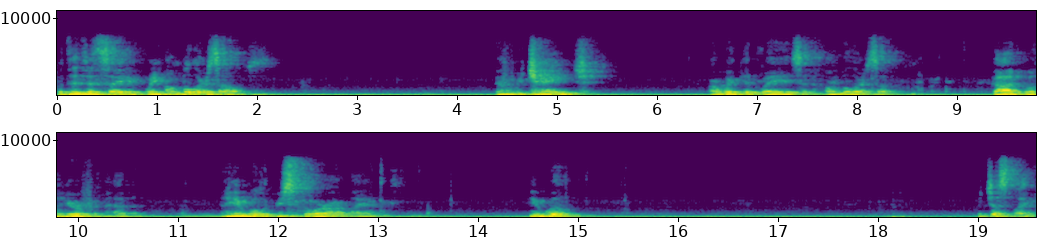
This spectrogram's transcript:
But did it say? If we humble ourselves, if we change our wicked ways and humble ourselves, God will hear from heaven and He will restore our land. He will. But just like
